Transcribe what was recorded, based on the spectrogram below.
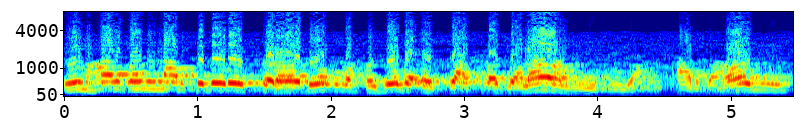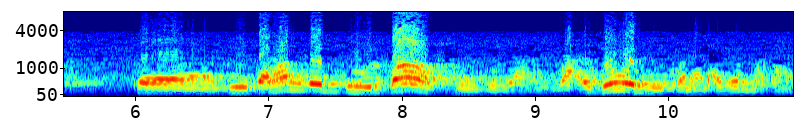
اینها اون مرتبه رو سرادق و حجب عزت و جلال می‌گویند. پرده هایی که دیگران رو دورباش می‌گویند و عدور می‌کنند از این مقام.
